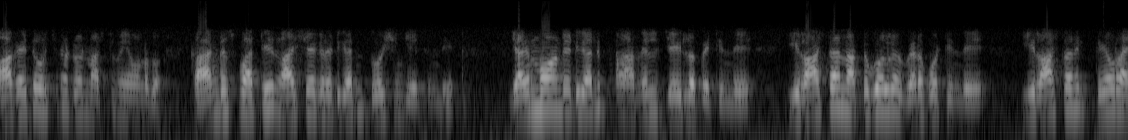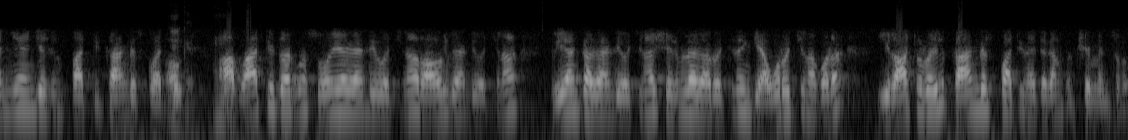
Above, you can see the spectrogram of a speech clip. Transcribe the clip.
మాకైతే వచ్చినటువంటి నష్టం ఏముండదు. కాంగ్రెస్ పార్టీ రాజశేఖర రెడ్డి గారిని దోషం చేసింది. జగన్మోహన్ రెడ్డి గారిని పదహారు నెలలు జైల్లో పెట్టింది. ఈ రాష్ట్రాన్ని అడ్డగోలుగా విడగొట్టింది. ఈ రాష్ట్రానికి తీవ్ర అన్యాయం చేసిన పార్టీ కాంగ్రెస్ పార్టీ. ఆ పార్టీ తరఫున సోనియా గాంధీ వచ్చినా రాహుల్ గాంధీ వచ్చినా ప్రియాంక గాంధీ వచ్చినా షర్మిల గారు వచ్చినా ఇంకెవరు వచ్చినా కూడా ఈ రాష్ట్ర ప్రజలు కాంగ్రెస్ పార్టీని అయితే కనుక క్షమించరు.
